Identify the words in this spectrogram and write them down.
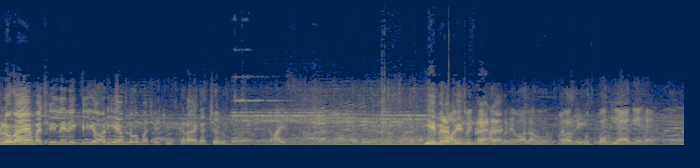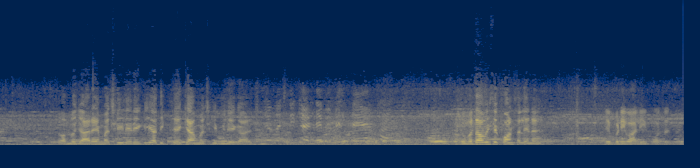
हम लोग आए मछली लेने के लिए और ये हम लोग को मछली चूज़ कराएगा। चलो। ये मेरा बेस्ट फ्रेंड है। वाला हूँ और पुष्पा जी आगे है। तो हम लोग जा रहे हैं मछली लेने के लिए और दिखते हैं क्या मछली मिलेगा आज। तो बताओ इसे कौन सा लेना है? ये बड़ी वाली बहुत अच्छी।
